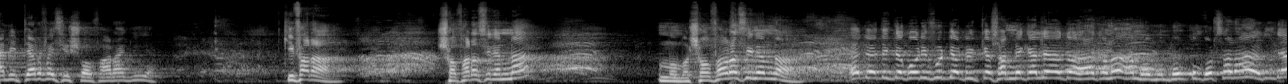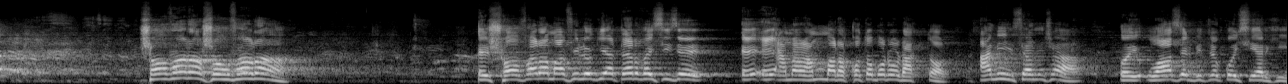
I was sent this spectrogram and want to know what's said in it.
আমি টের পাইছি সফারা গিয়া। কি ফারা? সফারা ছিলেন না? সফারা ছিলেন না? যে এদিক দিয়ে গড়ি ফুট দিয়ে ঢুকে সামনে গেলে তো হ্যাঁ কেন বর্ষারা এদিক দিয়ে সফারা সফারা। এই সফারা মাহফিল গিয়া টের পাইছি যে এই আমার আম্মারা কত বড় ডাক্তার। আমি ইসানসা ওই ওয়াজের ভিতরে কইছি আর কি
